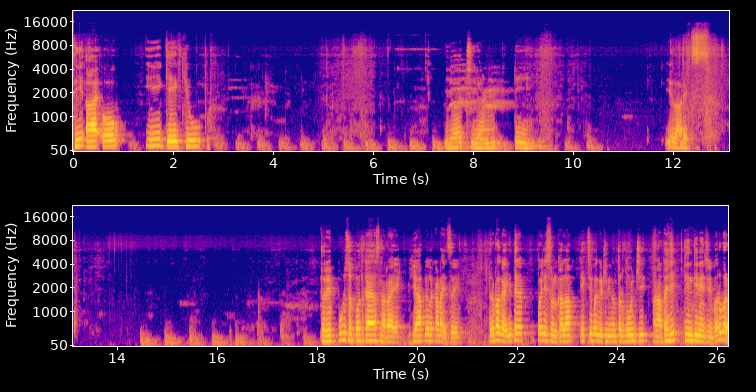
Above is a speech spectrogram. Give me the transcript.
C I O E K Q H N T L R X तर हे पुढचं पद काय असणार आहे हे आपल्याला काढायचं आहे तर बघा इथे पहिली श्रृंखला एकची बघितली नंतर दोनची आणि आता हे तीन तीन याची बरोबर?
